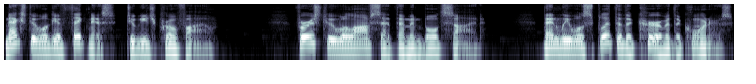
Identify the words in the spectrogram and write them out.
Next, we will give thickness to each profile. First, we will offset them in both sides. Then we will split the curve at the corners.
